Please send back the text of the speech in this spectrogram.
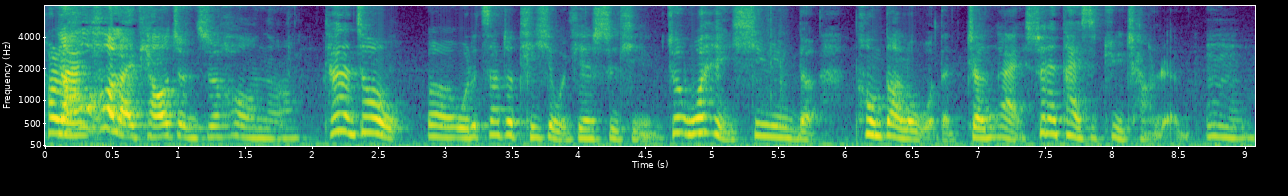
后来然后后来调整之后呢？调整之后，呃，我的智商就提醒我一件事情，就是我很幸运的碰到了我的真爱，虽然他也是剧场人，嗯，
